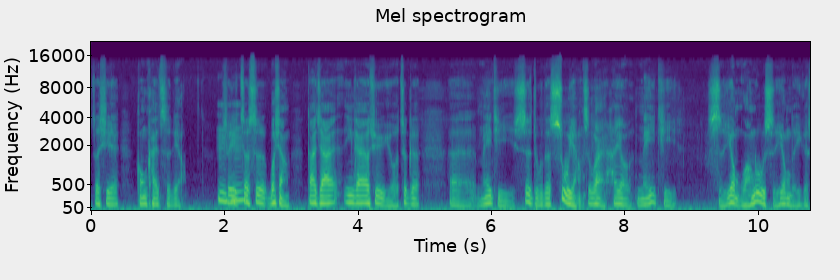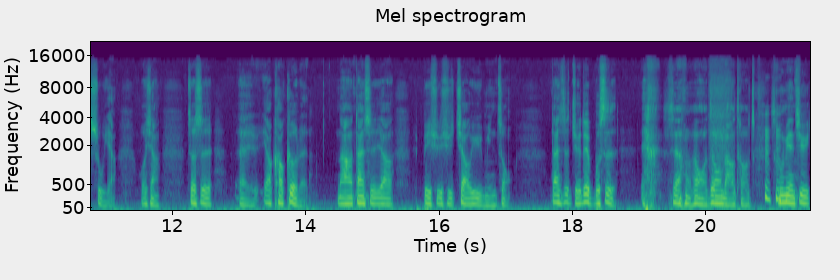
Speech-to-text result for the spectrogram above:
这些公开资料，所以这是我想大家应该要去有这个呃媒体试读的素养之外，还有媒体使用网络使用的一个素养。我想这是呃要靠个人，然后但是要必须去教育民众，但是绝对不是 像我这种老头出面去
